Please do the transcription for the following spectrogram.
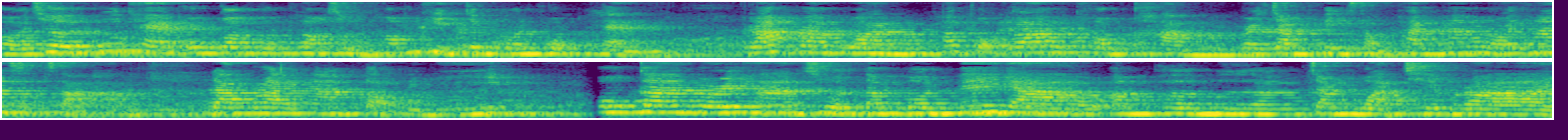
ขอเชิญผู้แทนองค์กรปกครองส่วนท้องถิ่นจำนวน 6 แห่ง รับรางวัลพระปกเกล้าทองคำประจำปี 2553 ดังรายงานต่อไปนี้ องค์การบริหารส่วนตำบลแม่ยาวอำเภอเมือง จังหวัดเชียงราย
